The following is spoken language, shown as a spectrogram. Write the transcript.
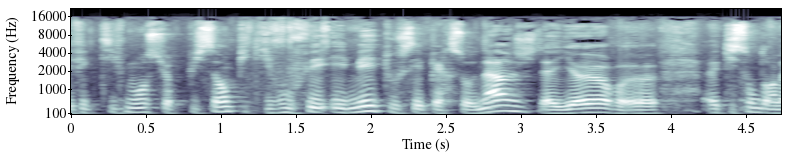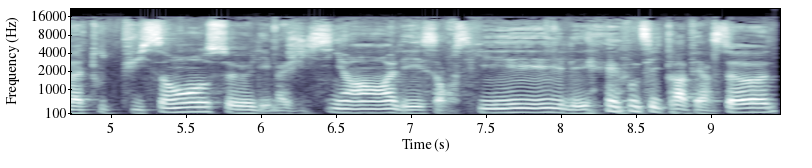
effectivement surpuissant, puis qui vous fait aimer tous ces personnages d'ailleurs euh, qui sont dans la toute-puissance, les magiciens, les sorciers, les personnes,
